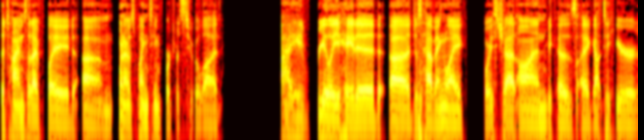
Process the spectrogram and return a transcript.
the times that I've played um when I was playing Team Fortress 2 a lot, I really hated uh just having like voice chat on because I got to hear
